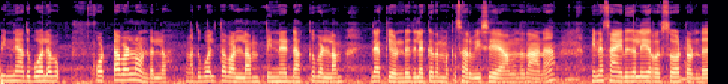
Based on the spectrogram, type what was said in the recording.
പിന്നെ അതുപോലെ കൊട്ടവള്ളം ഉണ്ടല്ലോ. അതുപോലത്തെ വെള്ളം പിന്നെ ഡക്ക് വെള്ളം ഇതൊക്കെയുണ്ട് ഇതിലൊക്കെ നമുക്ക് സർവീസ് ചെയ്യാവുന്നതാണ്. പിന്നെ സൈഡുകളിൽ റിസോർട്ടുണ്ട്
